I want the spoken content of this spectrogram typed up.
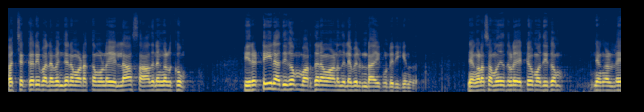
പച്ചക്കറി പലവ്യഞ്ജനം അടക്കമുള്ള എല്ലാ സാധനങ്ങൾക്കും ഇരട്ടിയിലധികം വർധനമാണ് നിലവിലുണ്ടായിക്കൊണ്ടിരിക്കുന്നത് ഞങ്ങളെ സംബന്ധിച്ചിടത്തോളം ഏറ്റവും അധികം ഞങ്ങളുടെ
